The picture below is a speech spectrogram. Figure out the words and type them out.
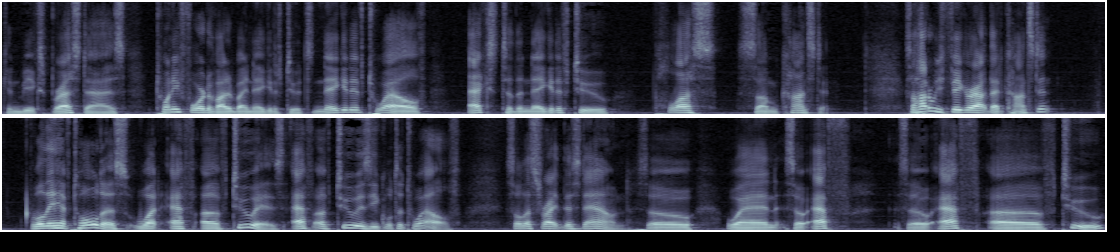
can be expressed as 24 divided by negative 2. It's negative 12 x to the negative 2 plus some constant. So how do we figure out that constant? Well, they have told us what f of 2 is. f of 2 is equal to 12. So let's write this down. So when so f so f of 2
